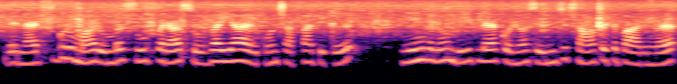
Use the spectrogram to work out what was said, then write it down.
இந்த நட்ஸ் குருமா ரொம்ப சூப்பராக சுவையாக இருக்கும் சப்பாத்திக்கு. நீங்களும் வீட்டில் கொஞ்சம் செஞ்சு சாப்பிட்டு பாருங்கள்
